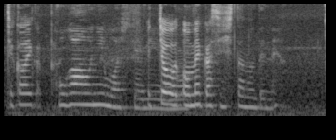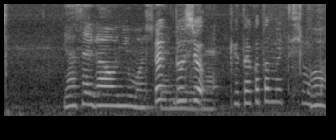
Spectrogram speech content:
っちゃ可愛かった。小顔にもしてみる、ね、めっちゃおおめかししたのでね。痩せ顔にもしてみるね。えどうしよう。携帯傾いてしまっあ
